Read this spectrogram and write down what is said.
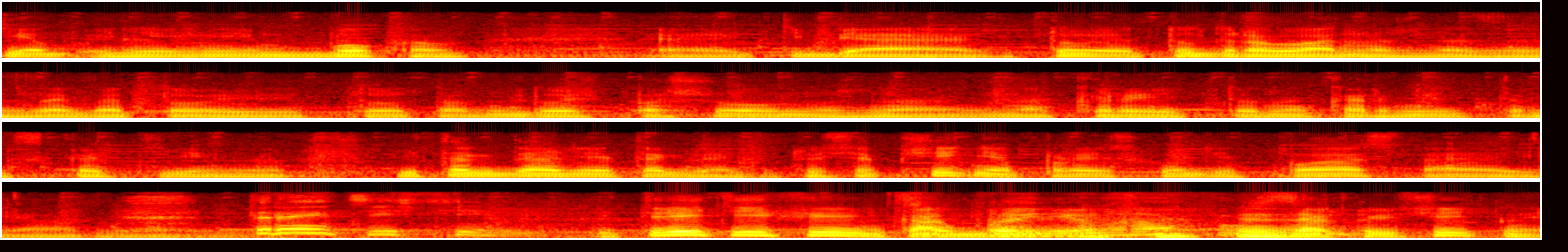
тем или иным боком э, тебя, то, то дрова нужно за- заготовить, то там дождь пошел, нужно накрыть, то накормить там скотину и так далее, и так далее. То есть общение происходит постоянно. Третій фільм. И третий фильм, как про бы Европу? заключительный,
